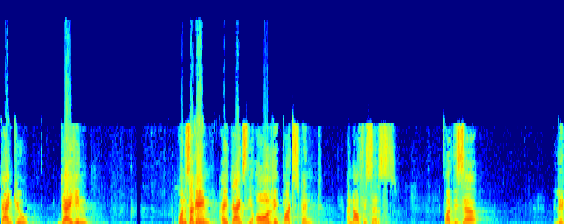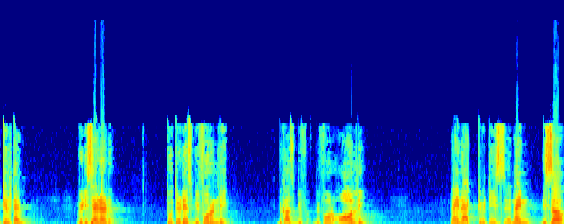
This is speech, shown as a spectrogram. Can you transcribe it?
Thank you. Jai Hind. Once again, I thanks the, all the participants and officers for this uh, little time. We decided two, three days before only, because bef- before all the nine activities, uh, nine this uh,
